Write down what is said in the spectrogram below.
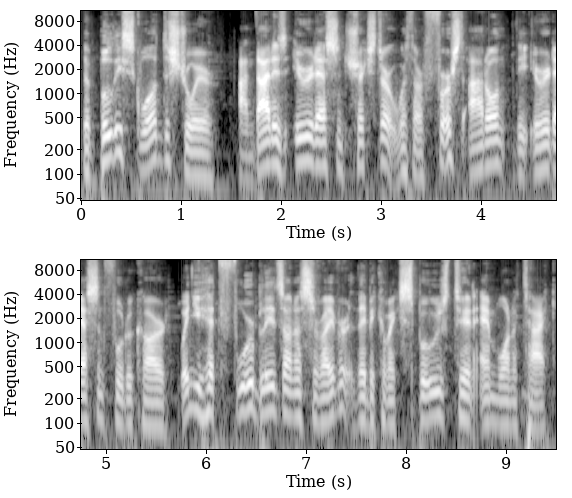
the Bully Squad Destroyer. And that is Iridescent Trickster with our first add-on, the Iridescent Photo Card. When you hit 4 blades on a survivor, they become exposed to an M1 attack.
